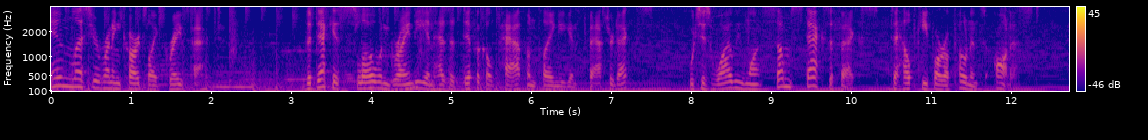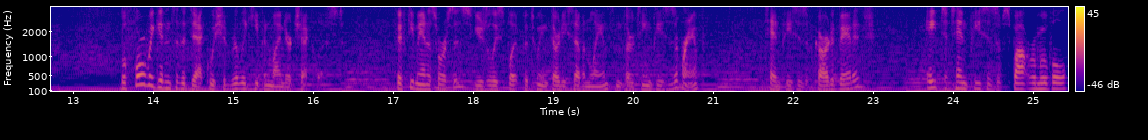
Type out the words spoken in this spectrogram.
unless you're running cards like Grave Pact. The deck is slow and grindy and has a difficult path when playing against faster decks, which is why we want some stacks effects to help keep our opponents honest. Before we get into the deck, we should really keep in mind our checklist. 50 mana sources, usually split between 37 lands and 13 pieces of ramp, 10 pieces of card advantage, 8 to 10 pieces of spot removal,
